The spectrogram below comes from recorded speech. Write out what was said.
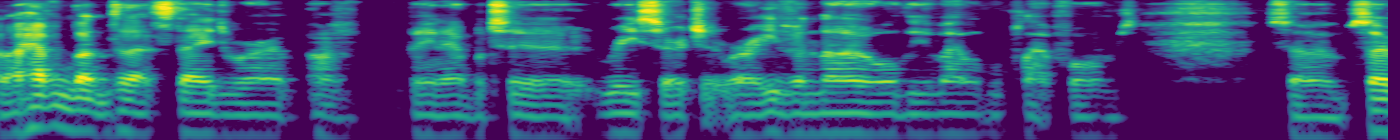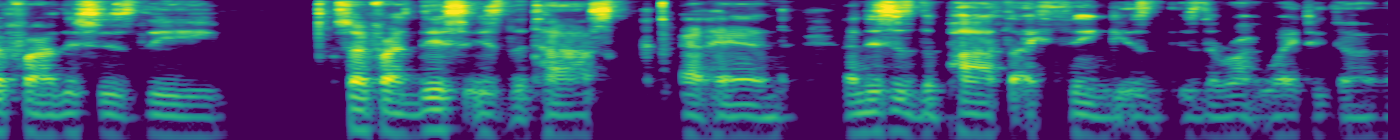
And I haven't gotten to that stage where I've been able to research it, I even know all the available platforms. So so far, this is the so far this is the task at hand and this is the path i think is, is the right way to go.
